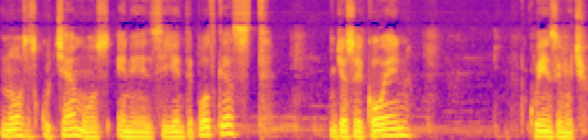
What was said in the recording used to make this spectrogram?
Nos escuchamos en el siguiente podcast. Yo soy Cohen. Cuídense mucho.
